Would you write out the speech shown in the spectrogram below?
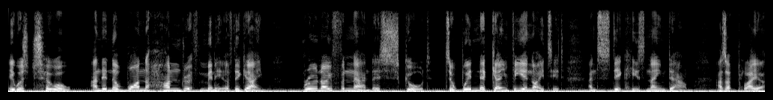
It was 2 0, and in the 100th minute of the game, Bruno Fernandes scored to win the game for United and stick his name down as a player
